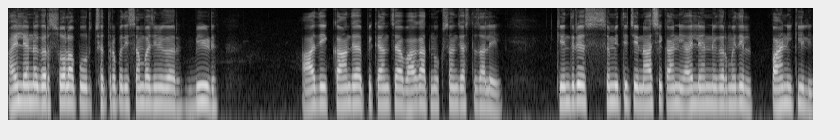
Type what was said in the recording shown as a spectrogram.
अहिल्यानगर, सोलापूर, छत्रपती संभाजीनगर, बीड आदी कांद्या पिकांच्या भागात नुकसान जास्त झाले केंद्रीय समितीची नाशिक आणि अहिल्यानगरमधील पाहणी केली.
